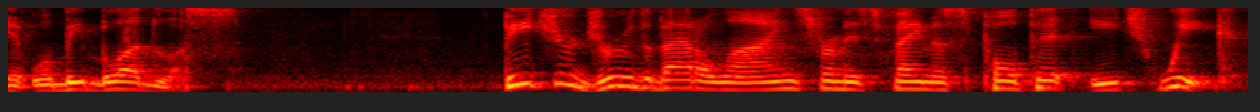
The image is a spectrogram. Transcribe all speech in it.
it will be bloodless. Beecher drew the battle lines from his famous pulpit each week,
